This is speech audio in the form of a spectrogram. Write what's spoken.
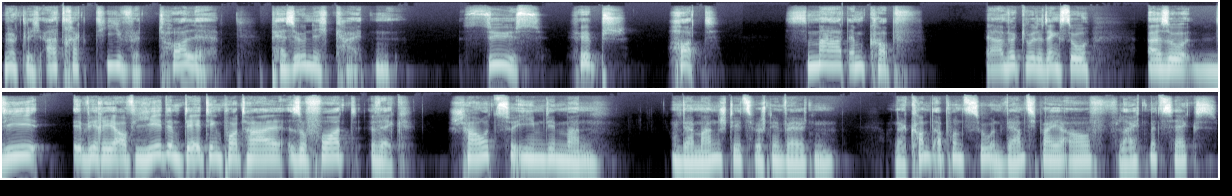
wirklich attraktive, tolle Persönlichkeiten. Süß, hübsch, hot, smart im Kopf. Ja, wirklich, wo du denkst so, also die wäre ja auf jedem Datingportal sofort weg. Schaut zu ihm, dem Mann. Und der Mann steht zwischen den Welten. Und er kommt ab und zu und wärmt sich bei ihr auf, vielleicht mit Sex,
